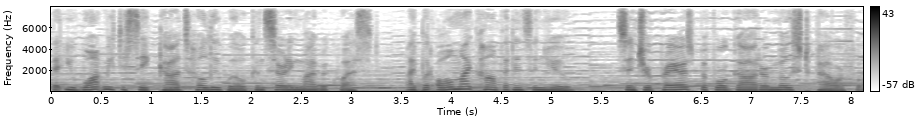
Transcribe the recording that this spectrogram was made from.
that you want me to seek God's holy will concerning my request. I put all my confidence in you, since your prayers before God are most powerful.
